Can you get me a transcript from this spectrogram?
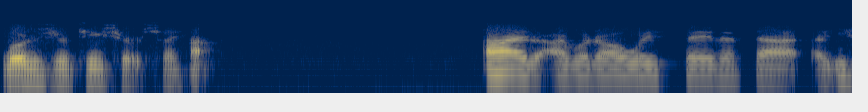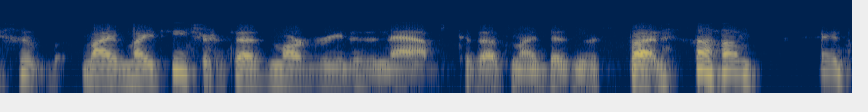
What does your T-shirt say? I, I would always say that that you know, my my T-shirt says margaritas and abs because that's my business, but um, it's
